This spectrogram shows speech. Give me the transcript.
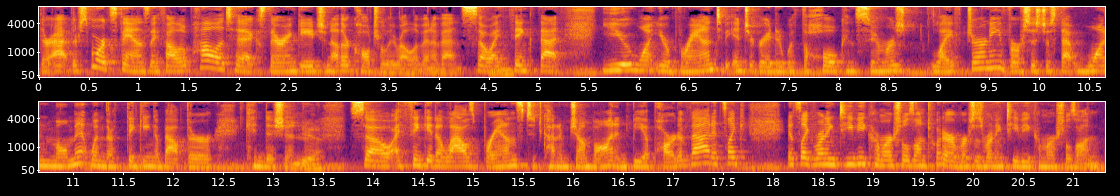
They're at they're sports fans, they follow politics, they're engaged in other culturally relevant events. So I mm-hmm. think that you want your brand to be integrated with the whole consumer's life journey versus just that one moment when they're thinking about their condition. Yeah. So I think it allows brands to kind of jump on and be a part of that. It's like it's like running TV commercials on Twitter versus running TV commercials on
